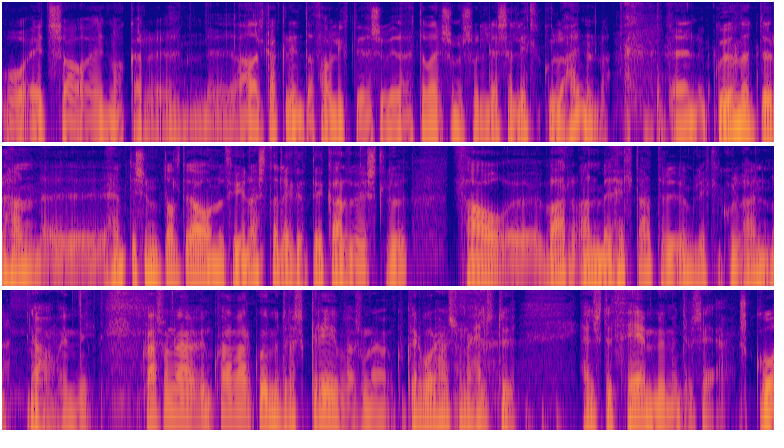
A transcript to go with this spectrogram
og einn okkar aðal gaggrinda þá líkti þessu við að þetta væri svona svo lesa lillgula hænuna en Guðmundur hann hefndi sér nút aldrei á hann því í næsta leikriti, Garðveislu þá var hann með heilt atrið um lillgula hænuna Já, einmitt. Hvað svona, um hvað var Guðmundur að skrifa svona, hver voru hans svona helstu helstu þemu, myndur þú segja? Sko,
